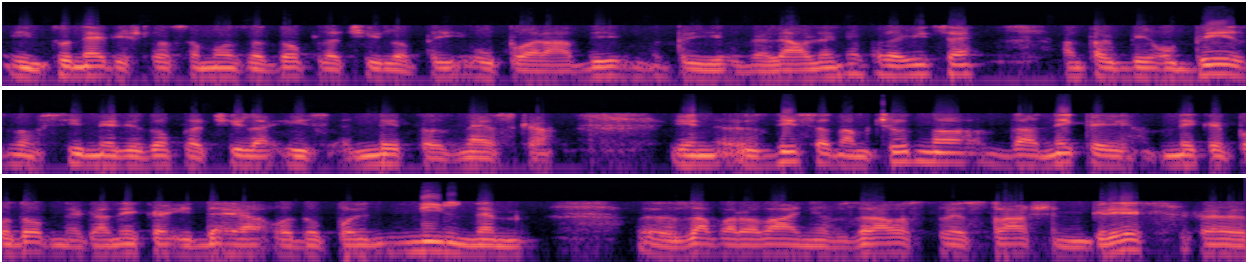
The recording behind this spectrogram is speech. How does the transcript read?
In tu ne bi šlo samo za doplačilo pri uporabi, pri uveljavljanju pravice, ampak bi obvezno vsi imeli doplačila iz neto zneska. In zdi se nam čudno, da nekaj, nekaj podobnega, neka ideja o dopolnilnem eh, zavarovanju v zdravstvu je strašen greh, eh,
